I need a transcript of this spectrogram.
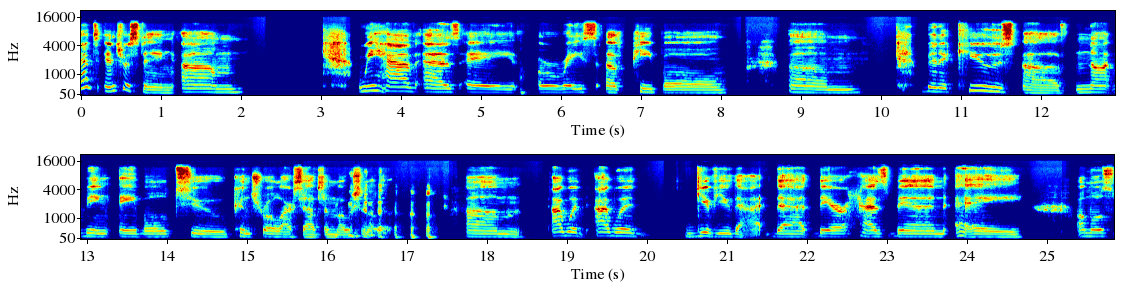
That's interesting. Um, we have as a, a race of people um, been accused of not being able to control ourselves emotionally. um, I would I would give you that that there has been a almost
